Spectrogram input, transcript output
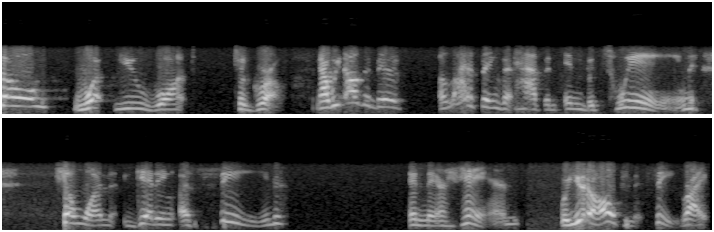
Sow what you want to grow. Now, we know that there's a lot of things that happen in between someone getting a seed in their hand. Well, you're the ultimate seed, right?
